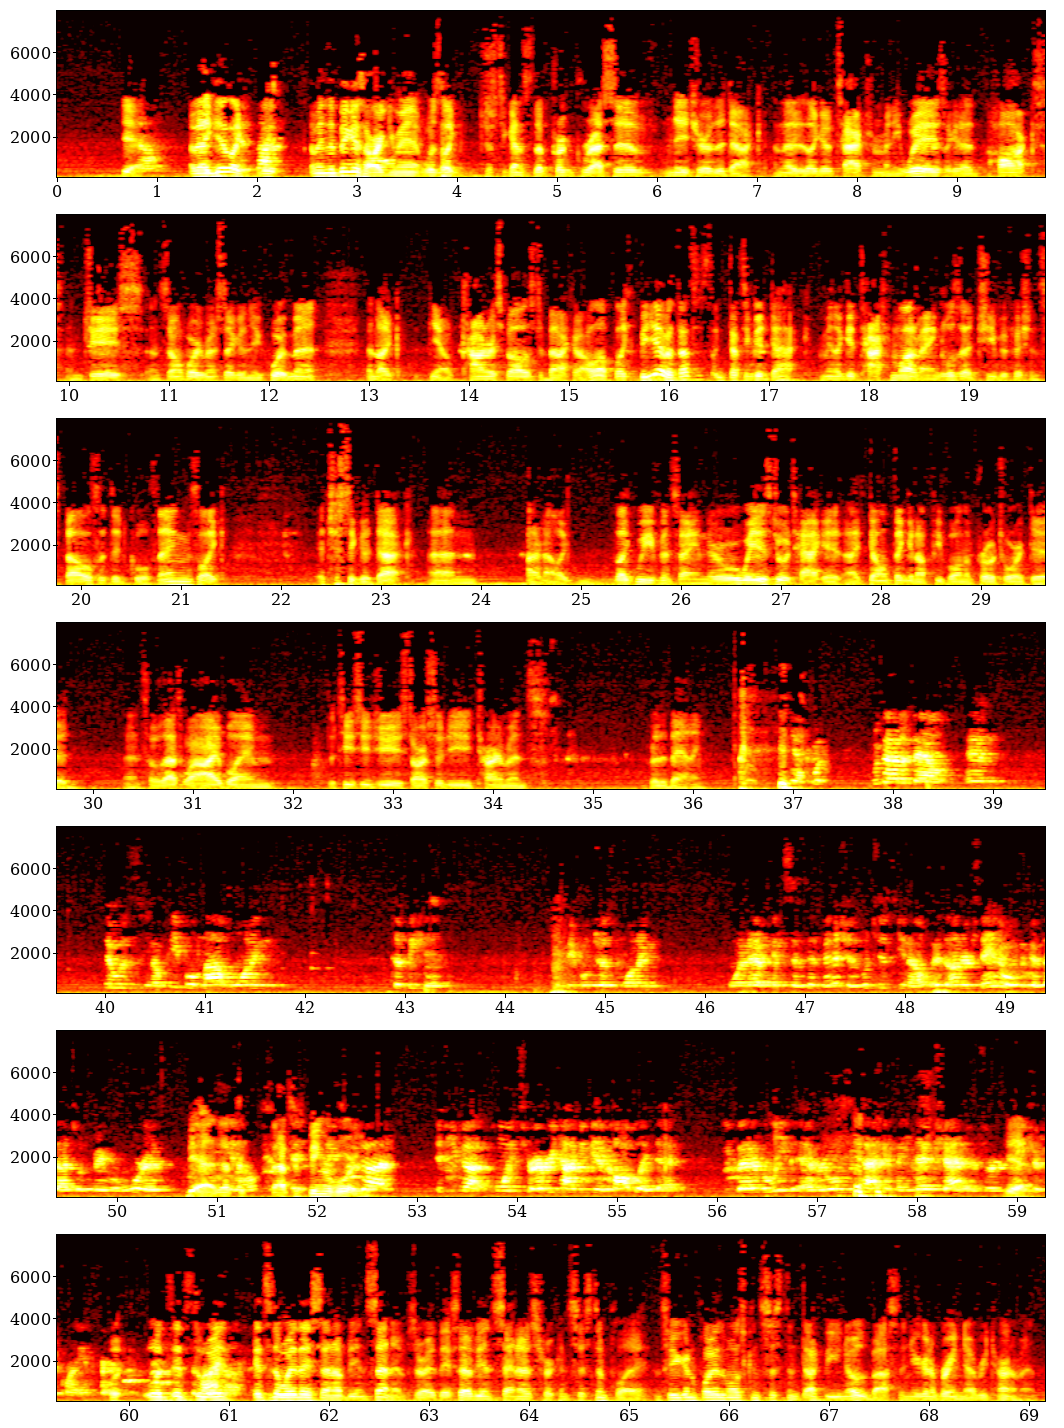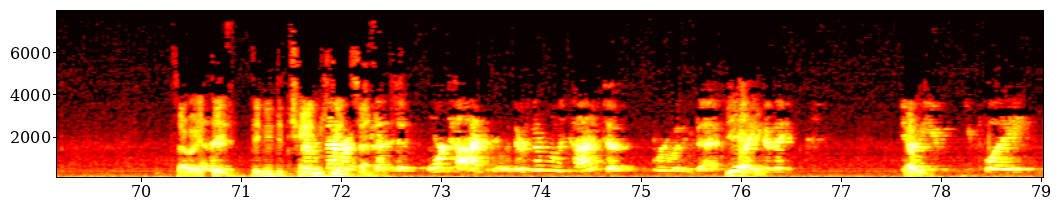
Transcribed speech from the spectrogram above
yeah. You know? I mean, I get like not- the, I mean, the biggest argument was like just against the progressive nature of the deck, and that like it attacked from many ways. Like it had Hawks and Jace and Stoneforge Mystic and the equipment, and like you know counter spells to back it all up. Like, but yeah, but that's like that's a good deck. I mean, like it attacked from a lot of angles, it had cheap, efficient spells it did cool things. Like, it's just a good deck, and I don't know, like like we've been saying, there were ways to attack it, and I don't think enough people on the Pro Tour did, and so that's why I blame the TCG Star City tournaments for the banning. yeah, without a doubt, and it was you know people not wanting to beat it, people just wanting wanting to have consistent finishes, which is you know is understandable because that's what's being rewarded. Yeah, that's you know, that's what's being if rewarded. You got, if you got points for every time you get a Caw-Blade deck, you better believe it. Everyone's attacking main deck shatters or Yeah. nature's claim. Well, it's, it's the way it's the way they set up the incentives, right? They set up the incentives for consistent play, and so you're going to play the most consistent deck that you know the best, and you're going to bring to every tournament. So Yeah, if they they need to change the incentives. incentive or time really. There was never really time to brew a deck. Yeah. Right? they, you know, you you play.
